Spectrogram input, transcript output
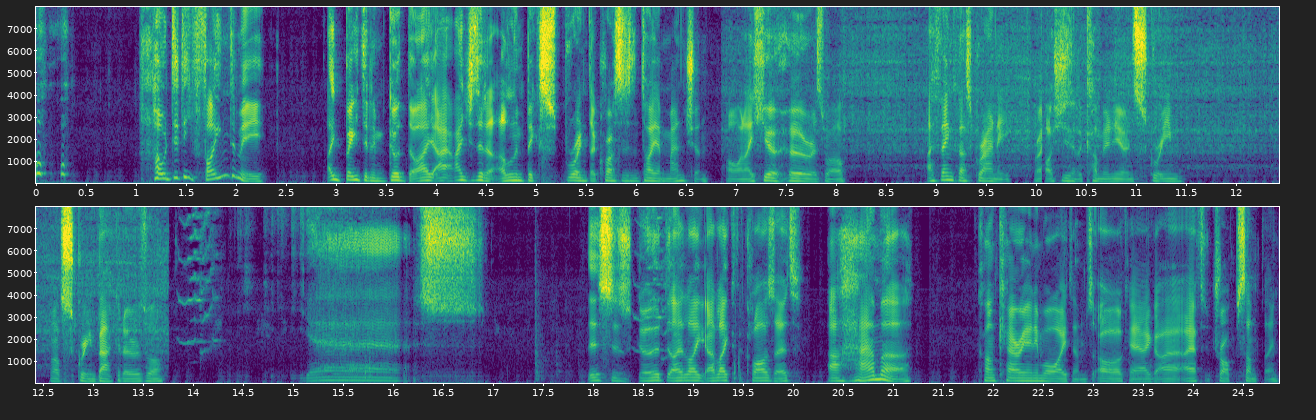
How did he find me? I baited him good though. I, I, I just did an Olympic sprint across his entire mansion. Oh, and I hear her as well. I think that's Granny. Right? Oh, she's gonna come in here and scream. I'll scream back at her as well. Yes. This is good. I like I like the closet. A hammer. Can't carry any more items. Oh, okay. I, I, I have to drop something.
